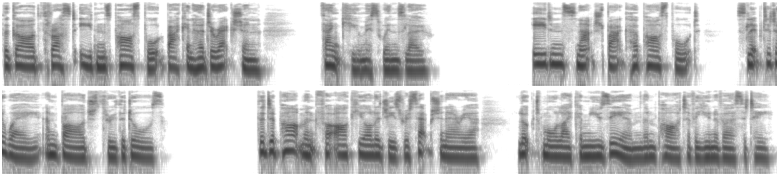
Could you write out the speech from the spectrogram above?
The guard thrust Eden's passport back in her direction. Thank you, Miss Winslow. Eden snatched back her passport, slipped it away, and barged through the doors. The Department for Archaeology's reception area looked more like a museum than part of a university.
